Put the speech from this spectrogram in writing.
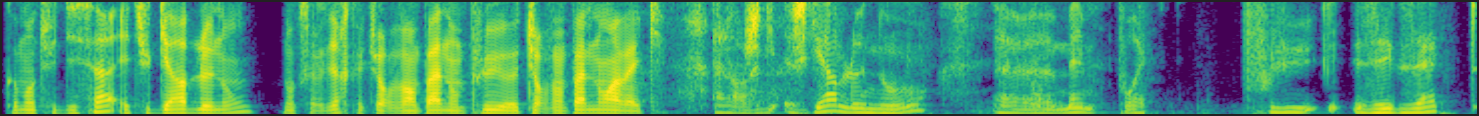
Comment tu dis ça Et tu gardes le nom Donc, ça veut dire que tu revends pas non plus, euh, tu revends pas le nom avec. Alors, je, je garde le nom, euh, même pour être plus exact,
